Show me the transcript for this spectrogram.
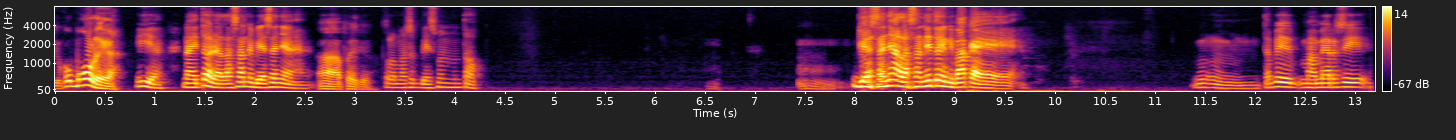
gitu. Kok boleh ya? Iya. Nah itu ada alasannya biasanya. Ah, apa itu? Kalau masuk basement mentok. Hmm. Biasanya alasan itu yang dipakai. Mm-mm. Tapi mamer sih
